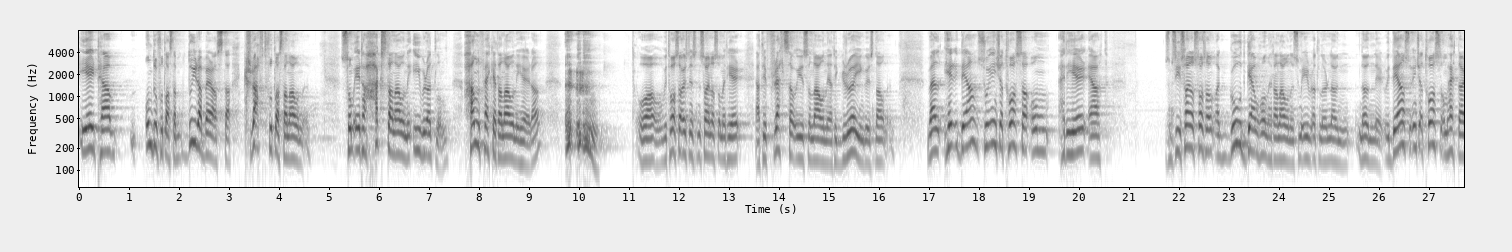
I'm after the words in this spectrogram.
er til underfotlasta, dyra bærasta, kraftfotlasta navni, Som er til haksta navni i vrødlun. Han fekk hetta navni her da. og vi tar så øyne søgnast om her, at de frelsa i Jesu navni, at de grøying i Jesu navni. Vel, her i det, så er ikke å ta her om her, at som sier sånn og så som at god gav hon dette navnet som er ødler nøvnen er. Og i det så ikke at tås om dette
